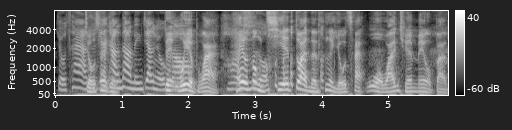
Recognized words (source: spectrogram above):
韭菜啊，韭菜烫烫淋酱油膏，对我也不爱。好好还有那种切断的那个油菜，我完全没有办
